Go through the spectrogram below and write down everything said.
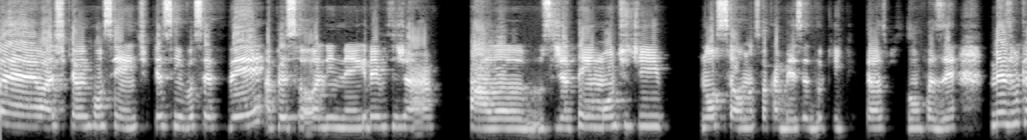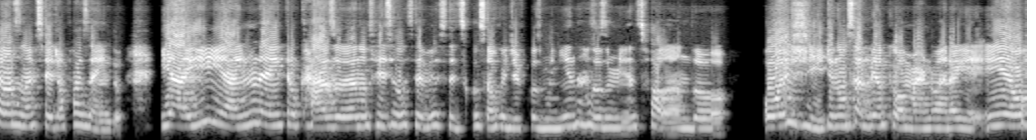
é, eu acho que é o inconsciente, que assim, você vê a pessoa ali negra e você já fala, você já tem um monte de noção na sua cabeça do que, que elas vão fazer, mesmo que elas não estejam fazendo. E aí ainda entra o caso, eu não sei se você viu essa discussão que eu tive com os meninos, os meninos falando hoje que não sabiam que o Omar não era gay. E eu.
